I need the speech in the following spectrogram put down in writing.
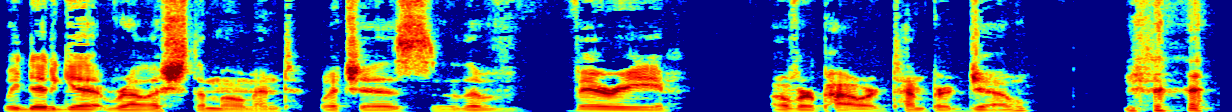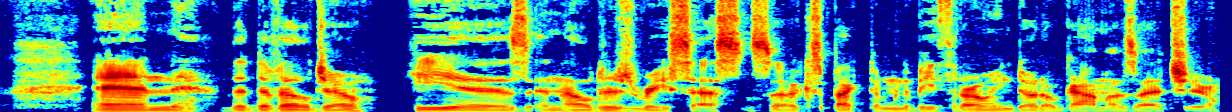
we did get Relish the Moment, which is the very overpowered tempered Joe. and the Deviljho, he is an Elder's Recess, so expect him to be throwing Dodogamas at you.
